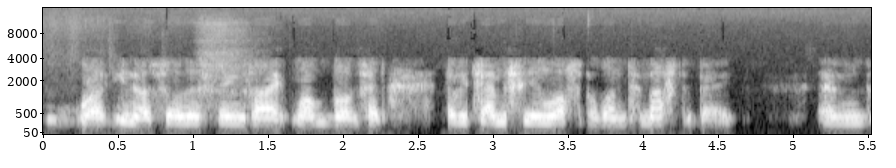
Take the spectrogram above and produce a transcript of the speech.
what you know. So there's things like one book said, "Every time I see a wasp, I want to masturbate," and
